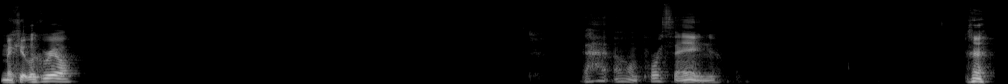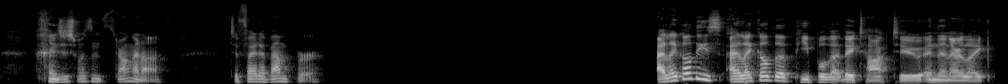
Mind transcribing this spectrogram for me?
Make it look real. That, oh, poor thing. I just wasn't strong enough to fight a vampire. I like all these. I like all the people that they talk to, and then are like,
